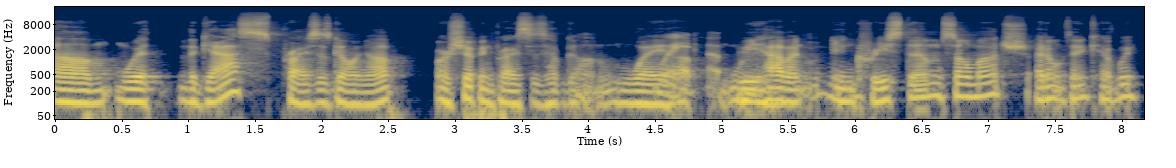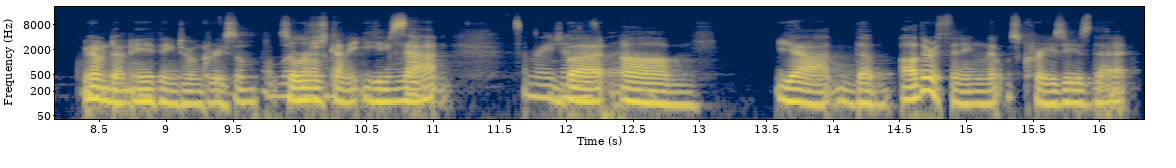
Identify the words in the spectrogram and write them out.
um, with the gas prices going up, our shipping prices have gone way, Way up. up. We haven't increased them so much. I don't think have we. We haven't done anything to increase them, so we're just kind of eating some, that some regions. but um yeah the other thing that was crazy is that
